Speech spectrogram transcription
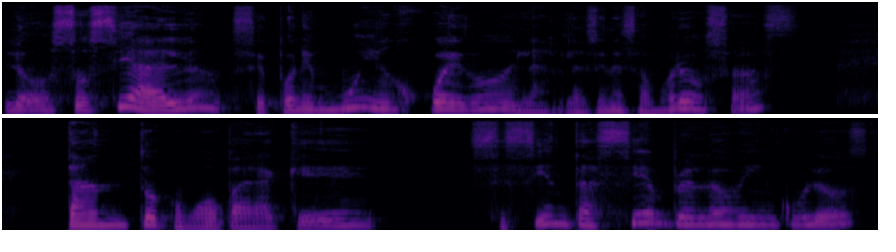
Lo social se pone muy en juego en las relaciones amorosas, tanto como para que se sienta siempre en los vínculos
